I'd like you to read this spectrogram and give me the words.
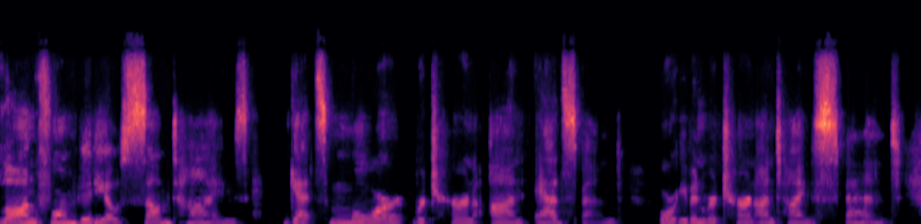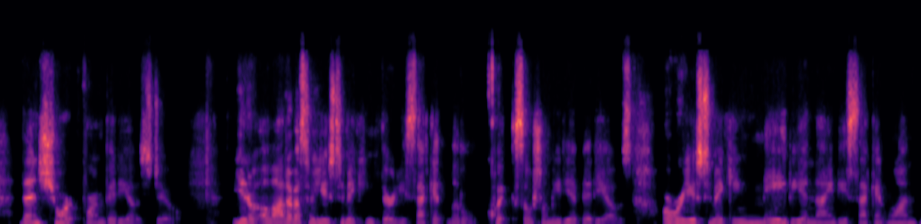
Long form video sometimes gets more return on ad spend or even return on time spent than short form videos do. You know, a lot of us are used to making 30 second little quick social media videos, or we're used to making maybe a 90 second one,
